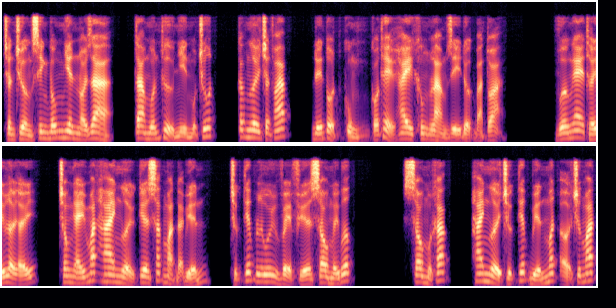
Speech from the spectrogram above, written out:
trần trường sinh bỗng nhiên nói ra, ta muốn thử nhìn một chút, các ngươi trận pháp, đến tột cùng có thể hay không làm gì được bản tọa. Vừa nghe thấy lời ấy, trong nháy mắt hai người kia sắc mặt đại biến, trực tiếp lui về phía sau mấy bước. Sau một khắc, hai người trực tiếp biến mất ở trước mắt.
